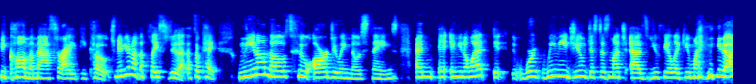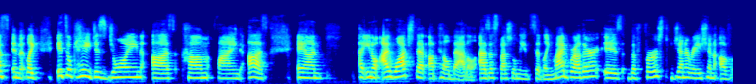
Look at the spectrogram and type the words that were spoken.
become a master IEP coach. Maybe you're not in the place to do that. That's okay. Lean on those who are doing those things. And and you know what? It, we're we need you just as much as you feel like you might need us. And like it's okay. Just join us. Come find us. And you know, I watched that uphill battle as a special needs sibling. My brother is the first generation of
